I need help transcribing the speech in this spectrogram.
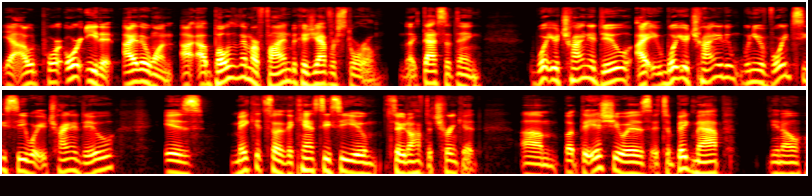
Yeah, I would port or eat it. Either one. I, I, both of them are fine because you have Restoral. Like that's the thing. What you're trying to do, I what you're trying to do when you avoid CC, what you're trying to do is make it so that they can't CC you, so you don't have to trinket. Um, but the issue is it's a big map you know,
